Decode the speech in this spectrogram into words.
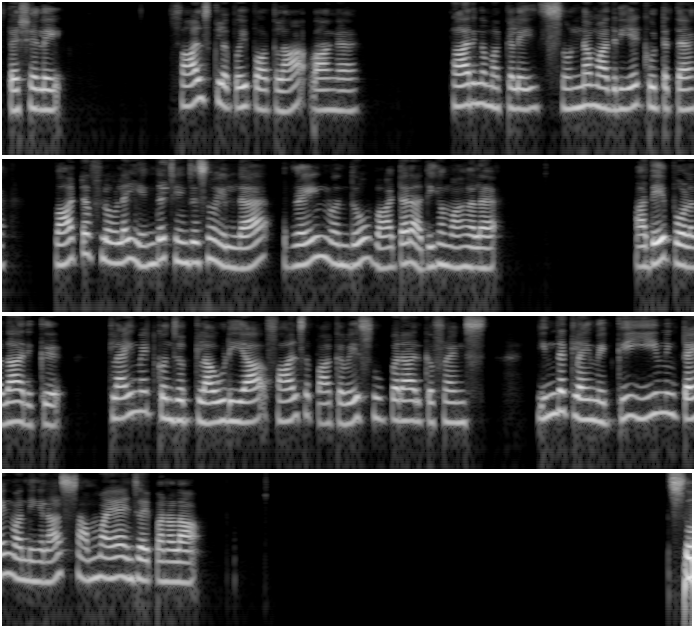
ஸ்பெஷலே. ஃபால்ஸ்குள்ளே போய் பார்க்கலாம் வாங்க. பாருங்க மக்களே, சொன்ன மாதிரியே கூட்டத்தை வாட்டர் ஃப்ளோல எந்த சேஞ்சஸும் இல்லை ரெயின் வந்தும் வாட்டர் அதிகமாகலை அதே போல தான் இருக்கு. கிளைமேட் கொஞ்சம் கிளவுடியா ஃபால்ஸை பார்க்கவே சூப்பரா இருக்கு ஃப்ரெண்ட்ஸ் இந்த கிளைமேட்க்கு ஈவினிங் டைம் வந்தீங்கன்னா செம்மையா என்ஜாய் பண்ணலாம். ஸோ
